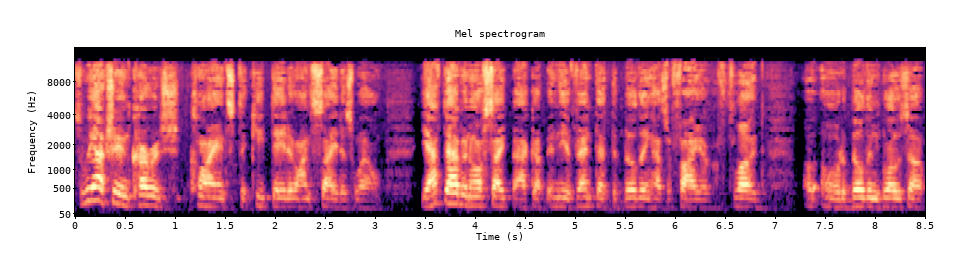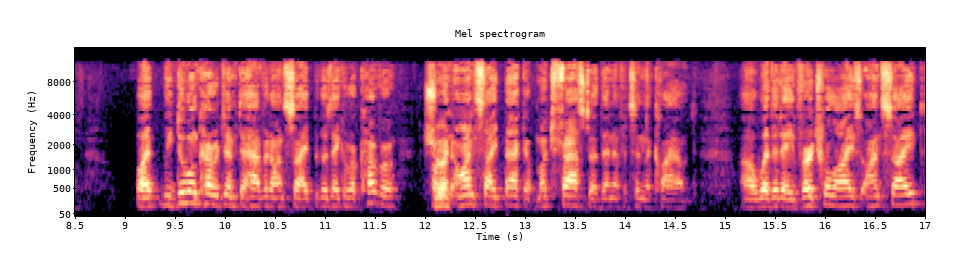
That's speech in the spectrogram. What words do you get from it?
So we actually encourage clients to keep data on site as well. You have to have an off-site backup in the event that the building has a fire, a flood, or, the building blows up. But we do encourage them to have it on site because they can recover Sure. from an on-site backup much faster than if it's in the cloud. Uh, whether they virtualize on-site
